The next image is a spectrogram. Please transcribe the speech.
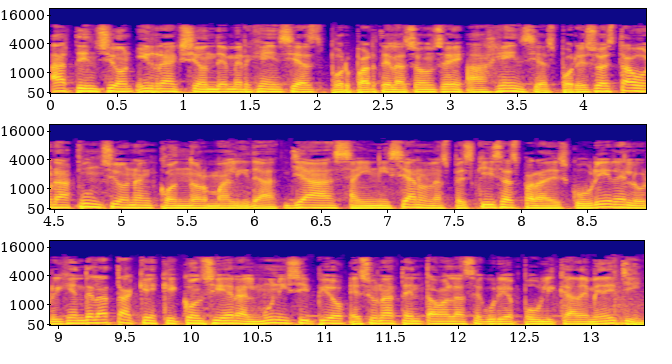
atención y reacción de emergencias por parte de las 11 agencias. Por eso hasta ahora funcionan con normalidad. Ya se iniciaron las pesquisas para descubrir el origen del ataque que considera el municipio es un atentado a la seguridad pública de Medellín.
